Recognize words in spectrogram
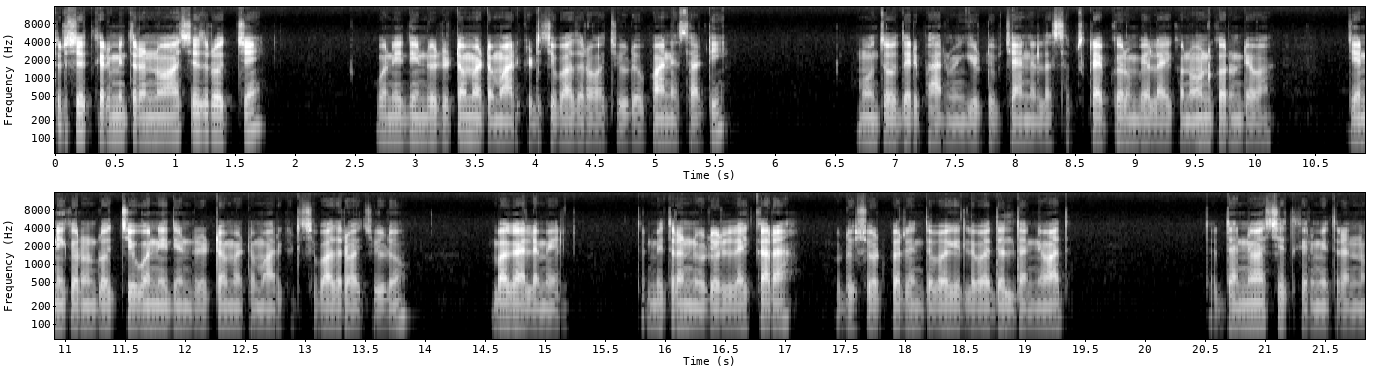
तर शेतकरी मित्रांनो असेच रोजचे वणी दिंडोरी टोमॅटो मार्केटची बाजारभावाची व्हिडिओ पाहण्यासाठी मोन चौधरी फार्मिंग यूट्यूब चॅनलला सबस्क्राईब करून बेल आयकॉन ऑन करून ठेवा. जेणेकरून रोजची वन दिंडोरी टोमॅटो मार्केटची बाजाराची व्हिडिओ बघायला मिळेल. तर मित्रांनो व्हिडिओला लाईक करा. व्हिडिओ शेवटपर्यंत बघितल्याबद्दल धन्यवाद. तर धन्यवाद शेतकरी मित्रांनो.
